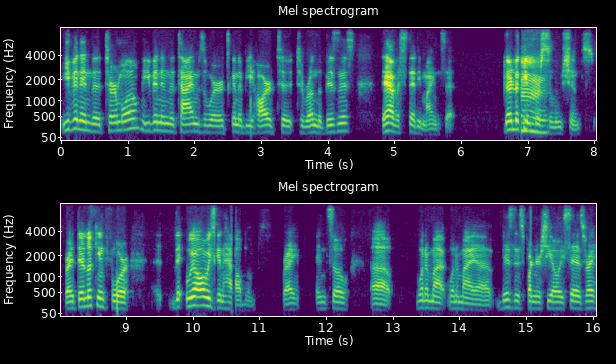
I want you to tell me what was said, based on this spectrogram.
even in the turmoil, even in the times where it's going to be hard to to run the business, they have a steady mindset. They're looking for Mm. solutions, right? They're looking for we're always going to have problems, right? And so uh one of my one of my uh, business partners he always says right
